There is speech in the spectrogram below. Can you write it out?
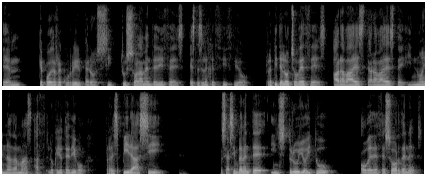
em, que puedes recurrir, pero si tú solamente dices, este es el ejercicio, repítelo ocho veces, ahora va este, ahora va este, y no hay nada más, haz lo que yo te digo, respira así. O sea, simplemente instruyo y tú obedeces órdenes,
